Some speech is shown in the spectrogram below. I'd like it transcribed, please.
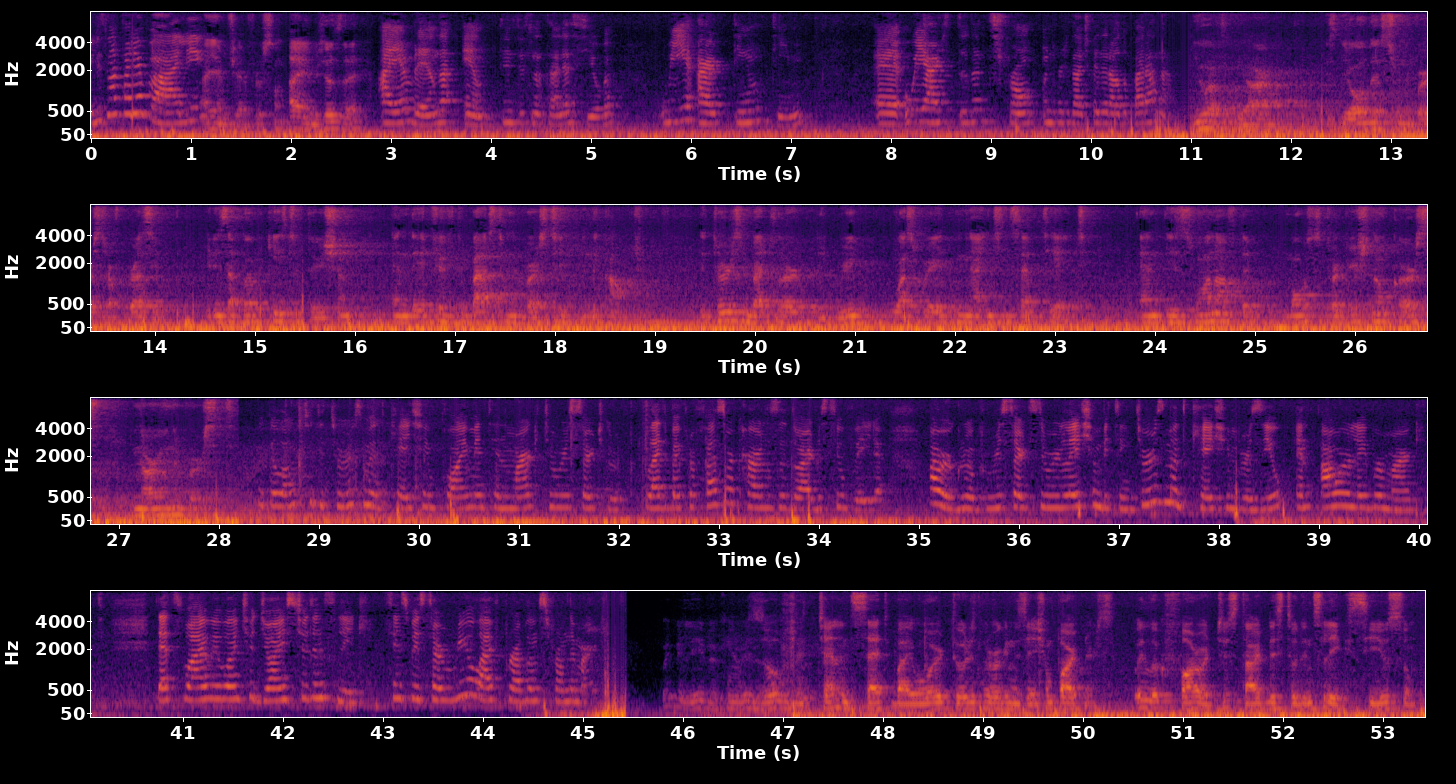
name is Natalia Vale. I am Jefferson. I am José. I am Brenda and this is Natalia Silva. We are Team TEEM. Uh, we are students from Universidade Federal do Paraná. UFPR is the oldest university of Brazil. It is a public institution and the fifth best university in the country. The tourism bachelor degree was created in 1978 and is one of the most traditional courses in our university. We belong to the Tourism Education, Employment and Marketing Research Group, led by Professor Carlos Eduardo Silveira. Our group researches the relation between tourism education in Brazil and our labor market. That's why we want to join Students League, since we start real-life problems from the market. We believe we can resolve the challenge set by World Tourism Organization partners. We look forward to start the Students League. See you soon.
